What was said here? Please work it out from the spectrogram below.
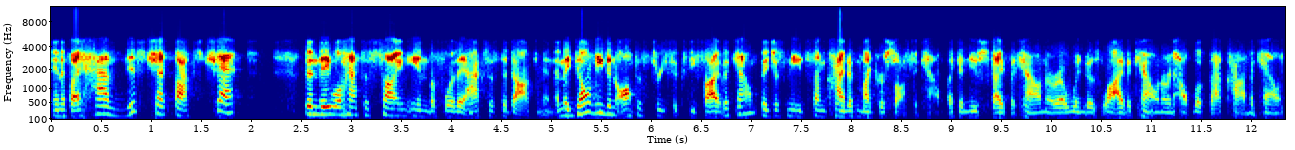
and if I have this checkbox checked, then they will have to sign in before they access the document. And they don't need an Office 365 account. They just need some kind of Microsoft account, like a new Skype account or a Windows Live account or an Outlook.com account.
